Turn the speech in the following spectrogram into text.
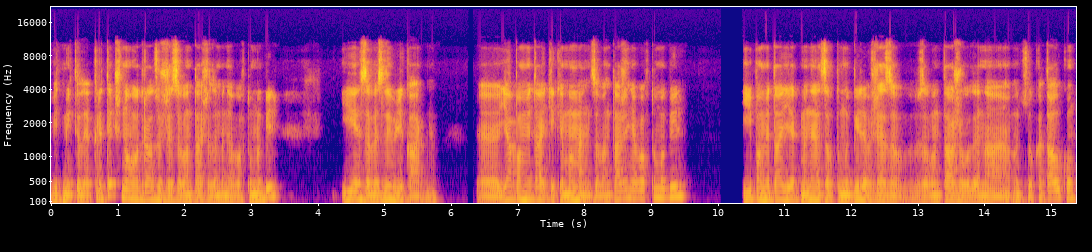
відмітили як критичного, одразу ж завантажили мене в автомобіль і завезли в лікарню. Е, Я пам'ятаю тільки момент завантаження в автомобіль, і пам'ятаю, як мене з автомобіля вже завантажували на цю каталку,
